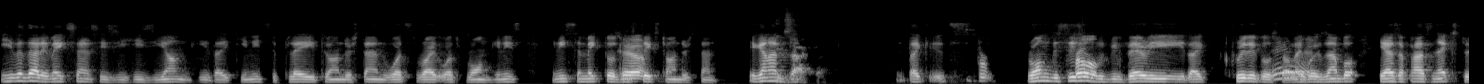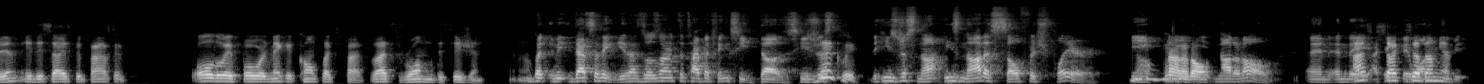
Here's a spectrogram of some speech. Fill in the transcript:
Even that it makes sense. He's he's young. He like he needs to play to understand what's right, what's wrong. He needs he needs to make those Yeah. mistakes to understand. You cannot Exactly. like it's wrong decisions bro. would be very like critical stuff. Like for example, he has a pass next to him. He decides to pass it all the way forward, make a complex pass. That's wrong decision. You know? But I mean, that's the thing. That's, those aren't the type of things he does. He's exactly. just he's just not he's not a selfish player. He, No. Not at all. Not at all. And and they Ask I think they want him to be.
